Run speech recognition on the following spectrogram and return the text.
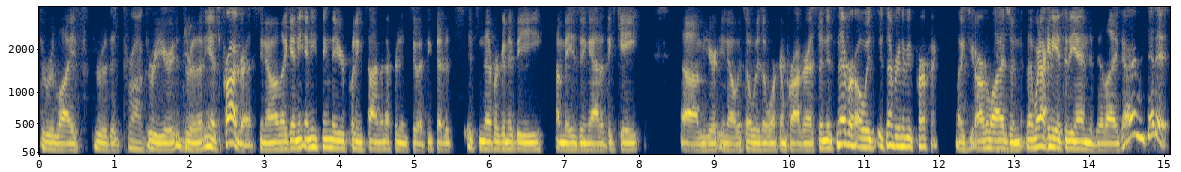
through life, through the progress. through your through the yeah, it's progress. You know, like any anything that you're putting time and effort into, I think that it's it's never going to be amazing out of the gate. Um, you're you know, it's always a work in progress, and it's never always it's never going to be perfect. Like our lives, and we're not going to get to the end and be like, all right, we did it,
